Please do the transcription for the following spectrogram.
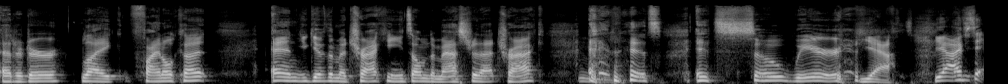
editor like Final Cut and you give them a track and you tell them to master that track mm. and it's it's so weird Yeah. Yeah, I've seen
